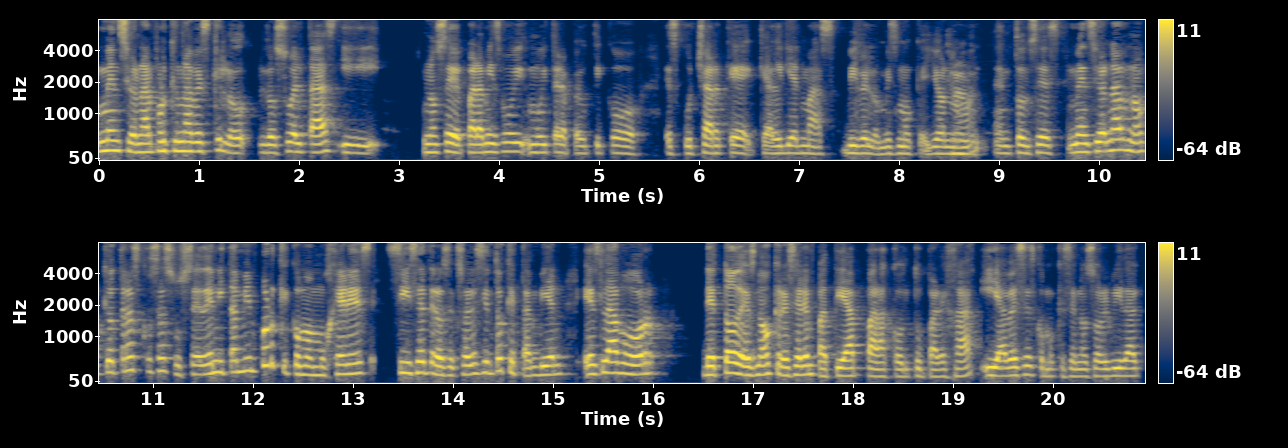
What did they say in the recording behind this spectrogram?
mencionar, porque una vez que lo, lo sueltas y, no sé, para mí es muy, muy terapéutico escuchar que, alguien más vive lo mismo que yo, ¿no? Entonces, mencionar, ¿no? ¿Qué otras cosas suceden? Y también porque como mujeres cis heterosexuales siento que también es labor de todos, ¿no? Crecer empatía para con tu pareja y a veces como que se nos olvida.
